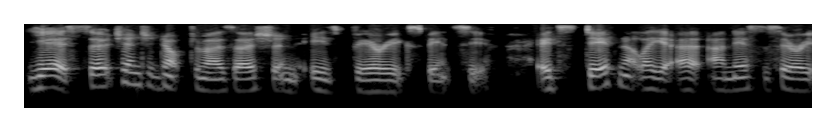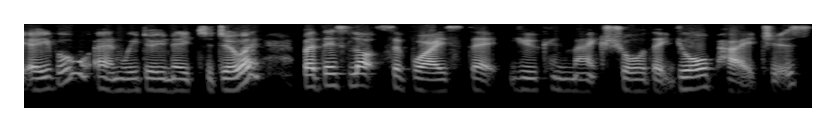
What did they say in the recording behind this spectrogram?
Yes, search engine optimization is very expensive. It's definitely a, a, necessary evil and we do need to do it, but there's lots of ways that you can make sure that your pages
